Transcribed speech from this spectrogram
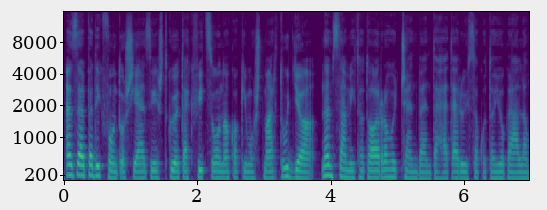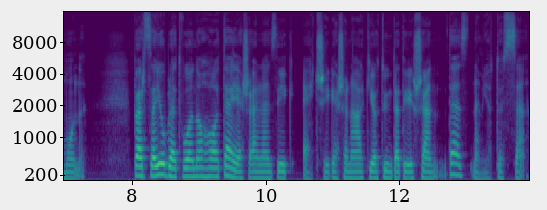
Ezzel pedig fontos jelzést küldtek Ficónak, aki most már tudja, nem számíthat arra, hogy csendben tehet erőszakot a jogállamon. Persze jobb lett volna, ha a teljes ellenzék egységesen áll ki a tüntetésen, de ez nem jött össze.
